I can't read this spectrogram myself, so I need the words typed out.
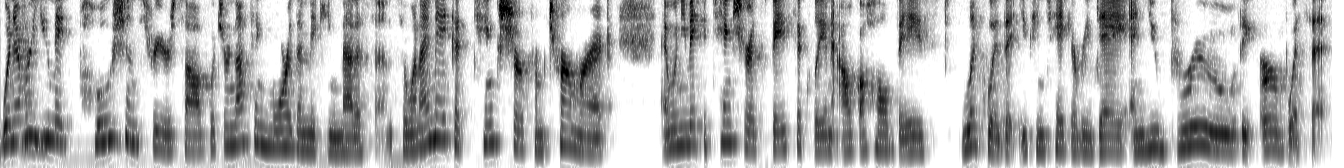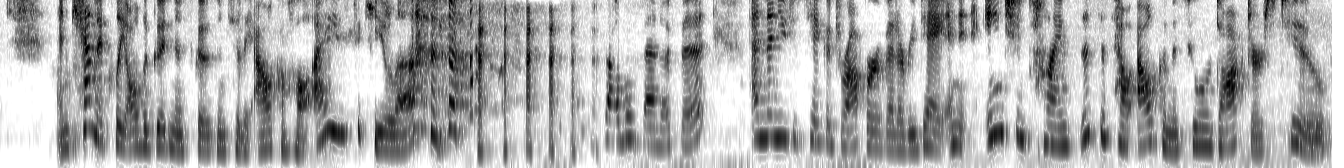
whenever you make potions for yourself, which are nothing more than making medicine. So when I make a tincture from turmeric, and when you make a tincture, it's basically an alcohol based liquid that you can take every day and you brew the herb with it. And chemically, all the goodness goes into the alcohol. I use tequila. Double benefit and then you just take a dropper of it every day. And in ancient times, this is how alchemists, who were doctors too,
